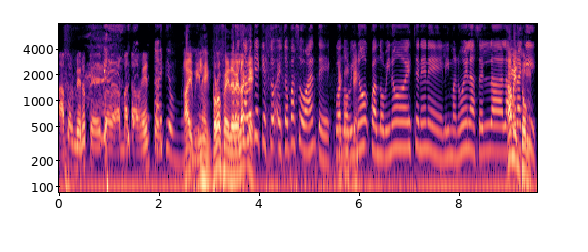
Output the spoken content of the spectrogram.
Ah, por menos que eso, han matado gente. Ay, Dios mío. Ay, Virgen, profe, de Pero verdad ¿sabes que... qué? que esto, esto pasó antes. Cuando con qué? vino, cuando vino este nene, Lin Manuel, a hacer la, la obra Hamilton. aquí.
